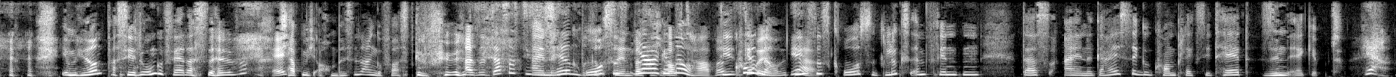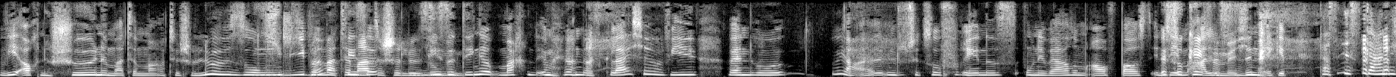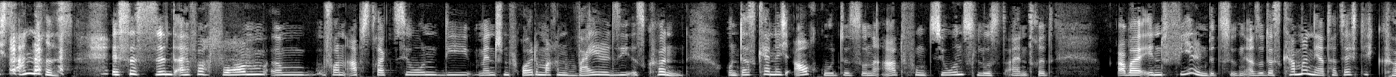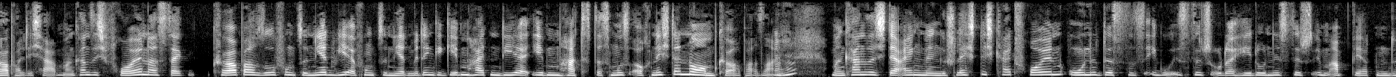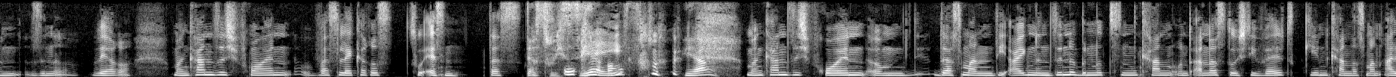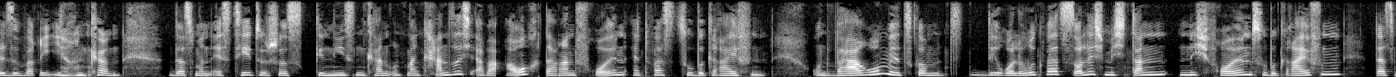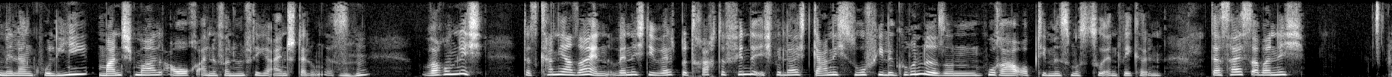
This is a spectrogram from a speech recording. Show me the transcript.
Im Hirn passiert ungefähr dasselbe. Echt? Ich habe mich auch ein bisschen angefasst gefühlt. Also das ist dieses Hirngroßes, was ja, ich genau, oft habe. Die, cool. Genau, ja. dieses große Glücksempfinden, dass eine geistige Komplexität Sinn ergibt. Ja. Wie auch eine schöne mathematische Lösung. Ich liebe ne? mathematische diese, Lösungen. Diese Dinge machen im Hirn das Gleiche, wie wenn du ja, ein schizophrenes Universum aufbaust, in ist dem okay alles Sinn ergibt. Das ist gar nichts anderes. es ist, sind einfach Formen ähm, von Abstraktion, die Menschen Freude machen, weil sie es können. Und das kenne ich auch gut, dass so eine Art Funktionslust eintritt aber in vielen Bezügen. Also das kann man ja tatsächlich körperlich haben. Man kann sich freuen, dass der Körper so funktioniert, wie er funktioniert, mit den Gegebenheiten, die er eben hat. Das muss auch nicht der Normkörper sein. Mhm. Man kann sich der eigenen Geschlechtlichkeit freuen, ohne dass das egoistisch oder hedonistisch im abwertenden Sinne wäre. Man kann sich freuen, was Leckeres zu essen das, das tue ich okay. sehr oft. Ja. man kann sich freuen, ähm, dass man die eigenen Sinne benutzen kann und anders durch die Welt gehen kann, dass man also variieren kann, dass man Ästhetisches genießen kann. Und man kann sich aber auch daran freuen, etwas zu begreifen. Und warum, jetzt kommt die Rolle rückwärts, soll ich mich dann nicht freuen zu begreifen, dass Melancholie manchmal auch eine vernünftige Einstellung ist? Mhm. Warum nicht? Das kann ja sein. Wenn ich die Welt betrachte, finde ich vielleicht gar nicht so viele Gründe, so einen Hurra-Optimismus zu entwickeln. Das heißt aber nicht,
